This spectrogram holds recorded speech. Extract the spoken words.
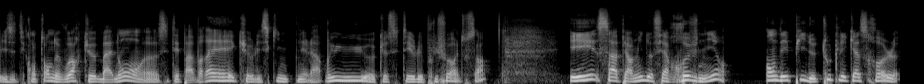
ils étaient contents de voir que bah non, c'était pas vrai, que les skins tenaient la rue, que c'était le plus fort et tout ça. Et ça a permis de faire revenir, en dépit de toutes les casseroles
